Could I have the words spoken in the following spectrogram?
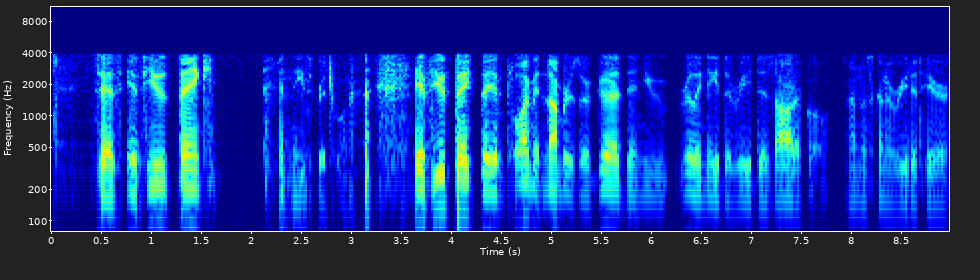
It says if you think needs rich woman. if you think the employment numbers are good, then you really need to read this article. I'm just going to read it here.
